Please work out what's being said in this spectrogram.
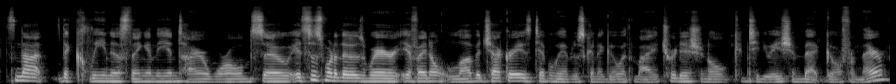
It's not the cleanest thing in the entire world. So it's just one of those where if I don't love a check raise, typically I'm just going to go with my traditional continuation bet, go from there.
